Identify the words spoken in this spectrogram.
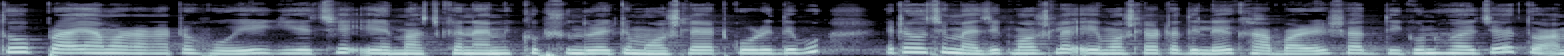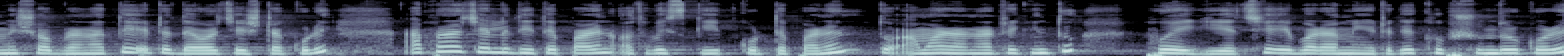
তো প্রায় আমার রান্নাটা হয়েই গিয়েছে। এর মাঝখানে আমি খুব সুন্দর একটি মশলা অ্যাড করে দেব। এটা হচ্ছে ম্যাজিক মশলা। এই মশলাটা দিলে খাবারের স্বাদ দ্বিগুণ হয়ে যায়। তো আমি সব রান্নাতে এটা দেওয়ার চেষ্টা করি। আপনারা চাইলে দিতে পারেন অথবা স্কিপ করতে পারেন। তো আমার রান্নাটা কিন্তু হয়ে গিয়েছে। এবার আমি এটাকে খুব সুন্দর করে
